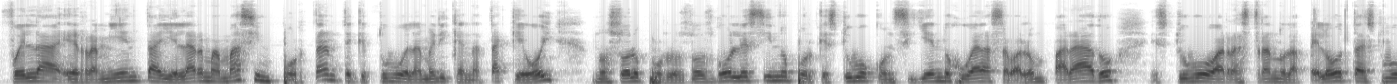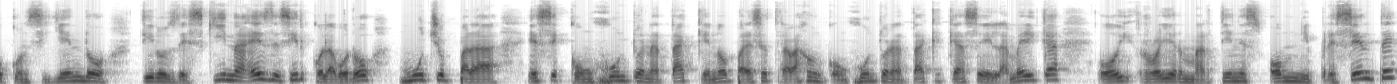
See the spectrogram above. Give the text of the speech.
fue la herramienta y el arma más importante que tuvo el América en ataque hoy, no solo por los dos goles, sino porque estuvo consiguiendo jugadas a balón parado, estuvo arrastrando la pelota, estuvo consiguiendo tiros de esquina, es decir, colaboró mucho para ese conjunto en ataque, ¿no? Para ese trabajo en conjunto en ataque que hace el América. Hoy Roger Martínez omnipresente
